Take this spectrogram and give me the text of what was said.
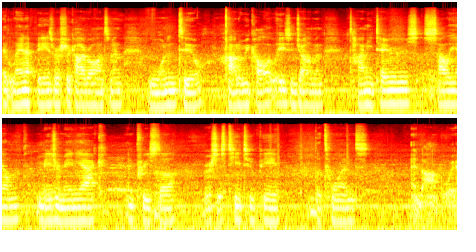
Atlanta FaZe versus Chicago Huntsmen, 1 and 2. How do we call it, ladies and gentlemen? Tiny Terrors, Cellium, Major Maniac, and Priestahh versus T2P, the Twins, and Envoy.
